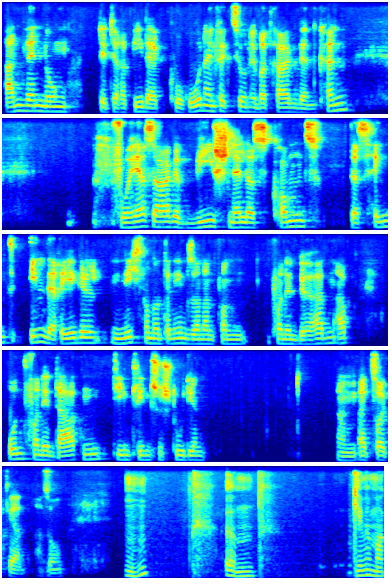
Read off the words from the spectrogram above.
Anwendung der Therapie der Corona-Infektion übertragen werden können. Vorhersage, wie schnell das kommt, das hängt in der Regel nicht von Unternehmen, sondern von, von den Behörden ab und von den Daten, die in klinischen Studien ähm, erzeugt werden. Also mhm. ähm, gehen wir mal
